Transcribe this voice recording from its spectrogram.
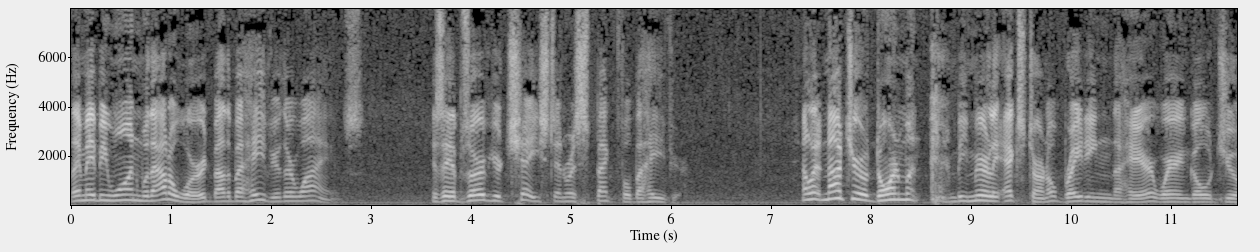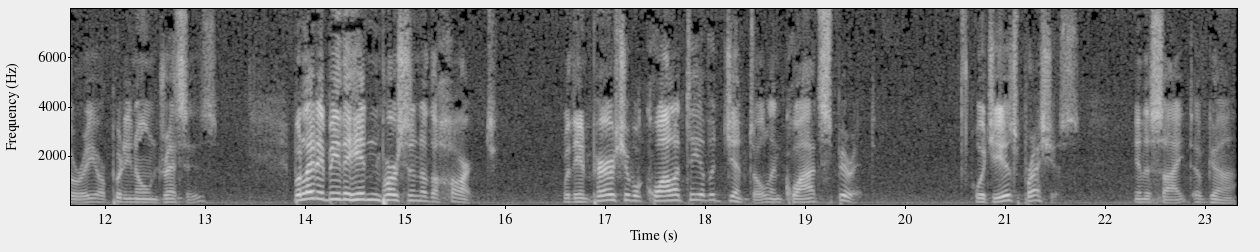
they may be won without a word by the behavior of their wives, as they observe your chaste and respectful behavior. And let not your adornment be merely external, braiding the hair, wearing gold jewelry, or putting on dresses, but let it be the hidden person of the heart, with the imperishable quality of a gentle and quiet spirit, which is precious in the sight of God.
